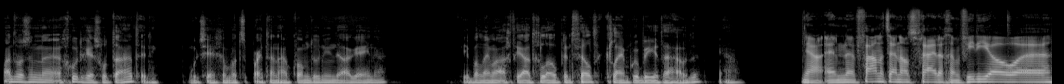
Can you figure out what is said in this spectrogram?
Maar het was een, eh, een goed resultaat. En ik moet zeggen, wat Sparta nou kwam doen in de arena. Die hebben alleen maar achteruit gelopen en het veld klein proberen te houden. Ja, Ja, en eh, Valentijn had vrijdag een video eh,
